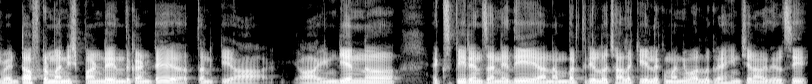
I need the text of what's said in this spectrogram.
went after Manish Pandey ఎందుకంటే తనకి ఆ- ఇండియన్ ఎక్స్పీరియన్స్ uh, అనేది ఆ నెంబర్ త్రీలో చాలా కీలకమని వాళ్ళు గ్రహించి నాకు తెలిసి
